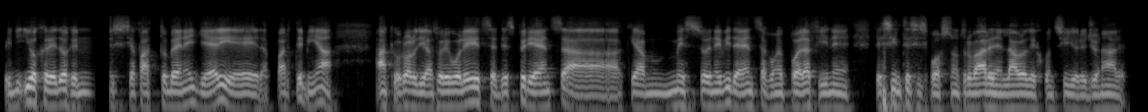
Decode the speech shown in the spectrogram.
Quindi io credo che si sia fatto bene ieri e da parte mia anche un ruolo di autorevolezza e di esperienza che ha messo in evidenza come poi alla fine le sintesi si possono trovare nell'aula del Consiglio regionale.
